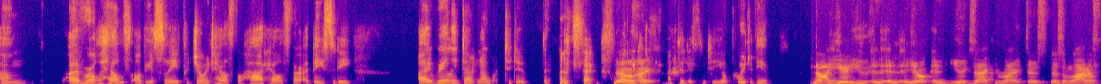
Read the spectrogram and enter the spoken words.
um, overall health, obviously, for joint health, for heart health, for obesity. I really don't know what to do. so no, I would I, like to listen to your point of view. No, I hear you, and, and, and you know, and you're exactly right. There's there's a lot of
